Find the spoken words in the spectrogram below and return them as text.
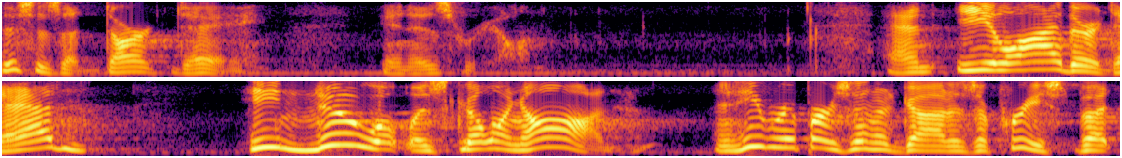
This is a dark day in Israel. And Eli, their dad, he knew what was going on. And he represented God as a priest, but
